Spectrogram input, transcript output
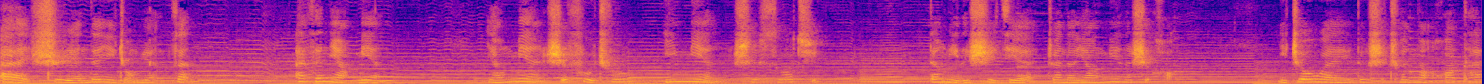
爱是人的一种缘分，爱分两面，阳面是付出，阴面是索取。当你的世界转到阳面的时候，你周围都是春暖花开，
